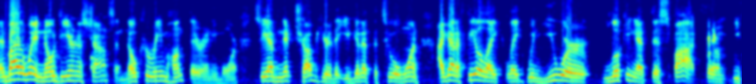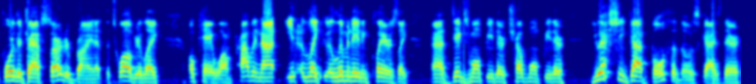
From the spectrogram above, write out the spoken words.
And by the way, no D'Ernest Johnson, no Kareem Hunt there anymore. So you have Nick Chubb here that you get at the 201. I got to feel like like when you were looking at this spot from before the draft started, Brian, at the 12, you're like, okay, well, I'm probably not, you know, like eliminating players like uh, Diggs won't be there, Chubb won't be there you actually got both of those guys there.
